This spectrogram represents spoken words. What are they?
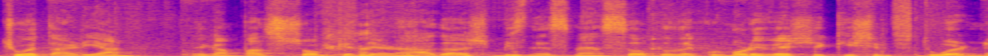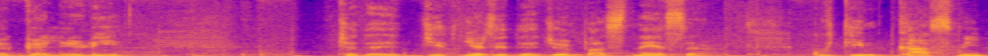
Quhet Arjan, e kam pas shok ke Derada, është biznesmen sot dhe kur mori vesh që kishim të ftuar në galeri që të gjithë njerëzit ta dëgjojnë pas nesër Kujtim Kasmin,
